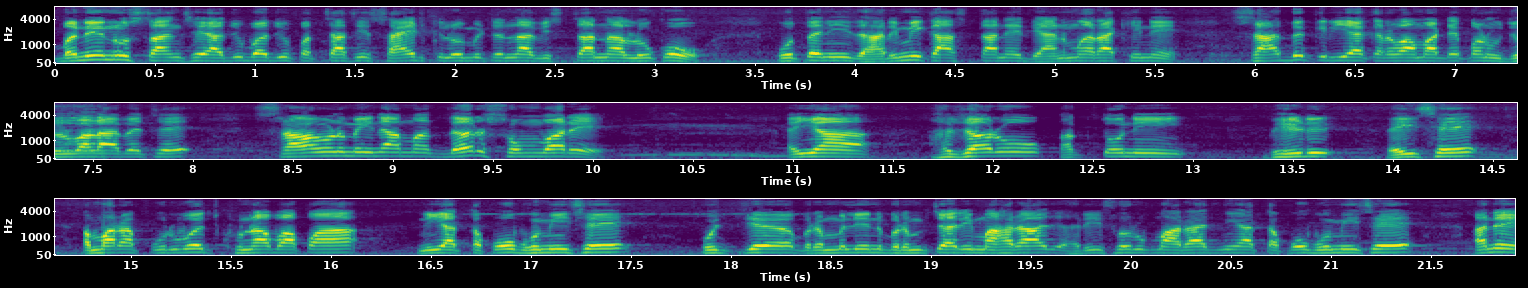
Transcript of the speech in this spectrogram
બંનેનું સ્થાન છે. આજુબાજુ પચાસથી સાઠ કિલોમીટરના વિસ્તારના લોકો પોતાની ધાર્મિક આસ્થાને ધ્યાનમાં રાખીને શ્રાદ્ધ ક્રિયા કરવા માટે પણ ઉજનવાડા આવે છે. શ્રાવણ મહિનામાં દર સોમવારે અહીંયા હજારો ભક્તોની ભીડ રહી છે. અમારા પૂર્વજ ખૂના બાપાની આ તપોભૂમિ છે. પૂજ્ય બ્રહ્મલીન બ્રહ્મચારી મહારાજ હરિસ્વરૂપ મહારાજની આ તપોભૂમિ છે અને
